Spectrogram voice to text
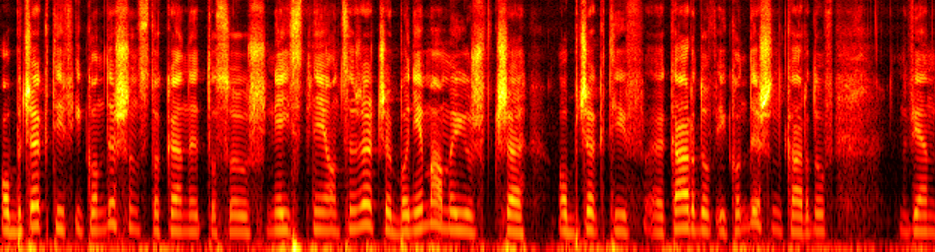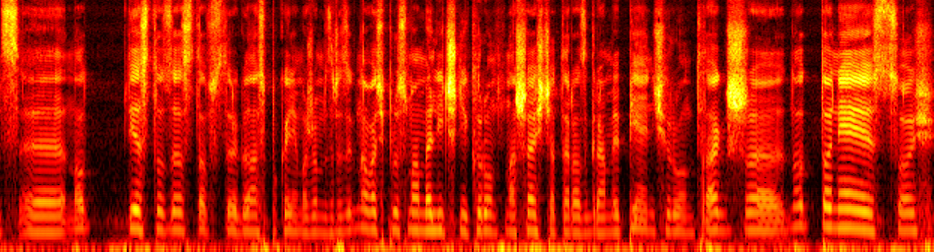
Objective i Conditions tokeny to są już nieistniejące rzeczy, bo nie mamy już w grze Objective cardów i Condition cardów, więc e, no jest to zestaw, z którego na spokojnie możemy zrezygnować, plus mamy licznik rund na 6, a teraz gramy 5 rund, także no to nie jest coś,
